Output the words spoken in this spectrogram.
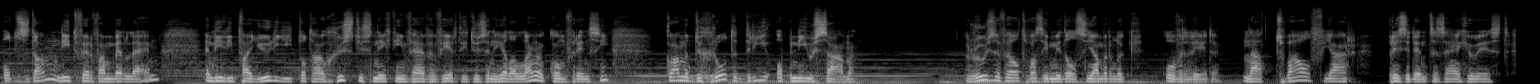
Potsdam, niet ver van Berlijn, en die liep van juli tot augustus 1945, dus een hele lange conferentie, kwamen de grote drie opnieuw samen. Roosevelt was inmiddels jammerlijk overleden, na twaalf jaar president te zijn geweest.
